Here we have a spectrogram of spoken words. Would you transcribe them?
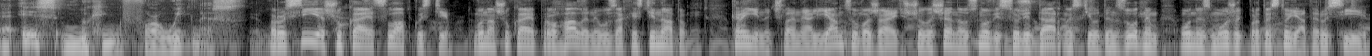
Uh, is looking for weakness. Росія шукає слабкості. Вона шукає прогалини у захисті НАТО. Країни-члени альянсу вважають, що лише на основі солідарності один з одним вони зможуть протистояти Росії.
